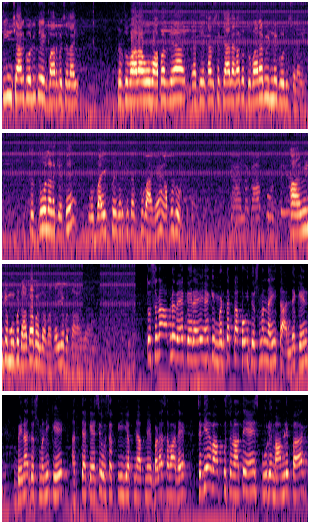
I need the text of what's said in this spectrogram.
तीन चार गोली तो एक बार में चलाई। फिर दोबारा वो वापस गया या देखा उसे क्या लगा तो दोबारा भी उनने गोली चलाई। तो दो लड़के थे वो बाइक पे इधर की तरफ़ को भागे यहाँ पर रोड की तरफ़ हाँ इनके मुँह पे डाटा बंधा हुआ था ये बताया गया तो सुना आपने वह कह रहे हैं कि मृतक का कोई दुश्मन नहीं था लेकिन बिना दुश्मनी के हत्या कैसे हो सकती है? ये अपने आप में बड़ा सवाल है। चलिए अब आपको सुनाते हैं इस पूरे मामले पर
